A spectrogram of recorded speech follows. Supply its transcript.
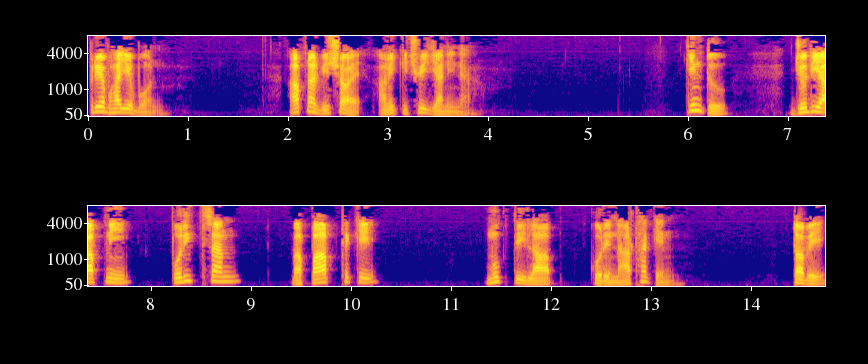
প্রিয় ভাই বোন, আপনার বিষয় আমি কিছুই জানি না। কিন্তু যদি আপনি পরিত্রাণ বা পাপ থেকে মুক্তি লাভ করে না থাকেন। তবে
